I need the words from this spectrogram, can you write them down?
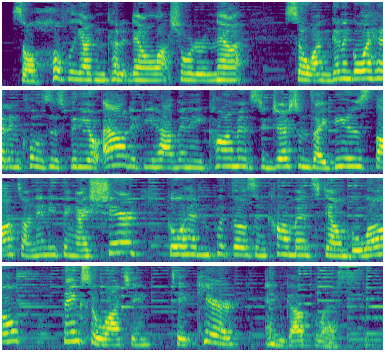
So hopefully I can cut it down a lot shorter than that. So I'm going to go ahead and close this video out. If you have any comments, suggestions, ideas, thoughts on anything I shared, go ahead and put those in comments down below. Thanks for watching. Take care and God bless.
